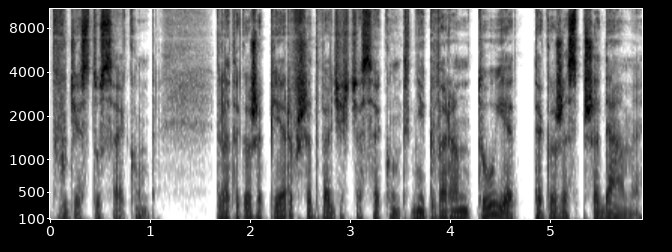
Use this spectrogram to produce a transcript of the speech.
20 sekund. Dlatego, że pierwsze 20 sekund nie gwarantuje tego, że sprzedamy,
